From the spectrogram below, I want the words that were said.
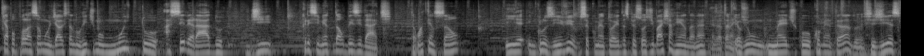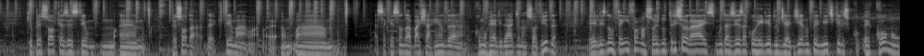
que a população mundial está num ritmo muito acelerado de crescimento da obesidade. Então, atenção, E, inclusive, você comentou aí das pessoas de baixa renda, né? Exatamente. Eu vi um, médico comentando esses dias que o pessoal que às vezes tem um. um, é, o pessoal da, da- que tem uma- uma- uma essa questão da baixa renda como realidade na sua vida, eles não têm informações nutricionais. Muitas vezes a correria do dia a dia não permite que eles eh, comam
